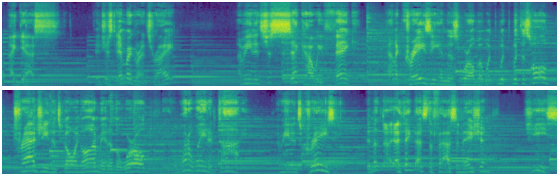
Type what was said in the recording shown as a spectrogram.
I guess. They're just immigrants, right? I mean, it's just sick how we think. Kind of crazy in this world, but with, with, with this whole tragedy that's going on, man, in the world, what a way to die. I mean, it's crazy. And I think that's the fascination. Jeez,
